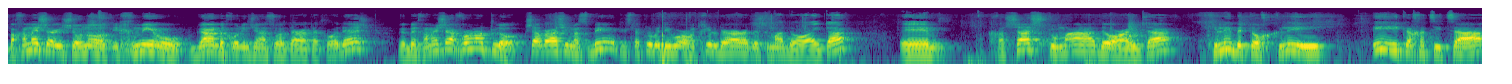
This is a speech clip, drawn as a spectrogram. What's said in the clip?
בחמש הראשונות החמירו גם בחולין שנעשו על טהרת הקודש, ובחמש האחרונות לא. עכשיו רש"י מסביר, תסתכלו בדיבור המתחיל דררת לטומאה דאורייתא, אה, חשש טומאה דאורייתא, כלי בתוך כלי, אי איכא חציצה,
